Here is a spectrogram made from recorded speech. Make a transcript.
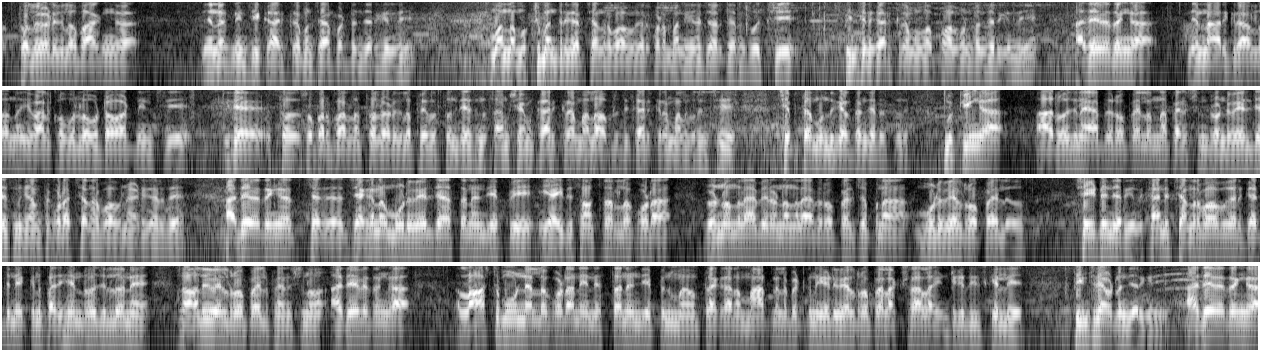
తొలి అడుగులో భాగంగా నిన్నటి నుంచి ఈ కార్యక్రమం చేపట్టడం జరిగింది. మొన్న ముఖ్యమంత్రి గారు చంద్రబాబు గారు కూడా మా నియోజకవర్గానికి వచ్చి పింఛన్ కార్యక్రమంలో పాల్గొనడం జరిగింది. అదేవిధంగా నిన్న అరిగ్రామంలోనూ ఇవాళ కొవ్వూరులో ఒకటో వార్డు నుంచి ఇదే తొ- సుపరిపాలన తొలి అడుగులో ప్రభుత్వం చేసిన సంక్షేమ కార్యక్రమాలు అభివృద్ధి కార్యక్రమాల గురించి చెప్తే ముందుకెళ్ళటం జరుగుతుంది. ముఖ్యంగా ఆ రోజున యాభై రూపాయలు ఉన్న పెన్షన్ రెండు వేలు చేసిన ఘనత కూడా చంద్రబాబు నాయుడు గారిదే. అదేవిధంగా జగన్ మూడు వేలు చేస్తానని చెప్పి ఈ ఐదు సంవత్సరాల్లో కూడా రెండు వందల యాభై రెండు వందల యాభై రూపాయలు చొప్పున మూడు వేల రూపాయలు చేయటం జరిగింది. కానీ చంద్రబాబు గారు గద్దెనెక్కిన పదిహేను రోజుల్లోనే నాలుగు వేల రూపాయల పెన్షను అదేవిధంగా లాస్ట్ మూడు నెలల్లో కూడా నేను ఇస్తానని చెప్పిన ప్రకారం మాట నిలబెట్టుకుని ఏడు వేల రూపాయల అక్షరాల ఇంటికి తీసుకెళ్ళి పింఛన్ ఇవ్వడం జరిగింది. అదేవిధంగా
